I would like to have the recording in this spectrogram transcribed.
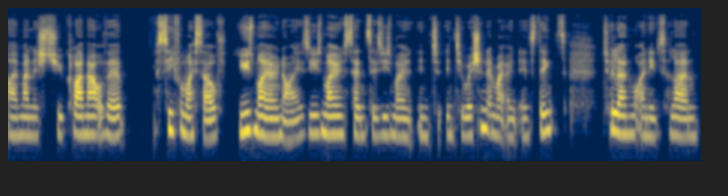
I managed to climb out of it see for myself, use my own eyes, use my own senses, use my own intu- intuition and my own instincts to learn what I needed to learn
